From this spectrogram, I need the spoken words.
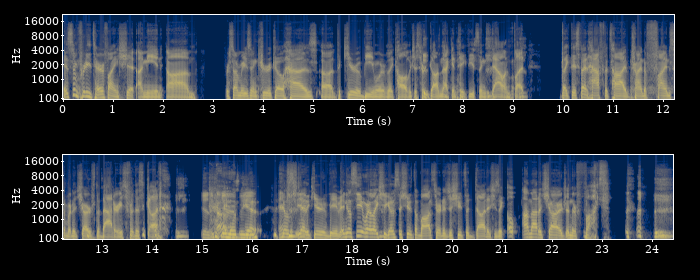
it's some pretty terrifying shit. I mean, um, for some reason, Kiriko has uh, the Kiro beam, or whatever they call it, which is her gun that can take these things down. But like, they spent half the time trying to find somewhere to charge the batteries for this gun. Yeah, the Oh, beam. yeah. You'll see, yeah, the Kira beam, and you'll see it where like she goes to shoot the monster and it just shoots a dud, and she's like, "Oh, I'm out of charge," and they're fucked. But they,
